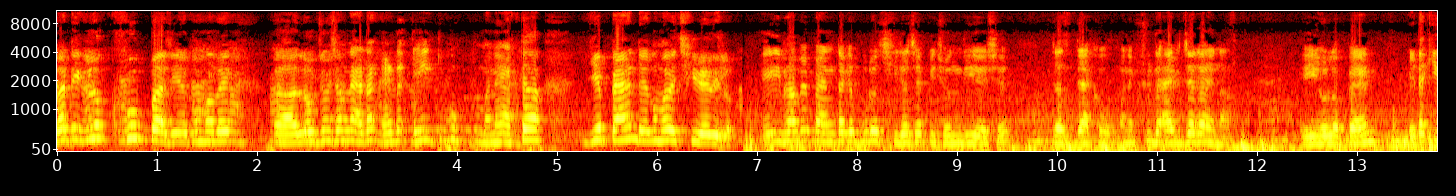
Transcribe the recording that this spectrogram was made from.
বাট এগুলো খুব বাজে এরকম ভাবে লোকজনের সামনে একটা একটা এইটুকু মানে একটা ইয়ে প্যান্ট এরকম ভাবে ছিঁড়ে দিল। এইভাবে প্যান্টটাকে পুরো ছিঁড়েছে পিছন দিয়ে এসে। জাস্ট দেখো মানে শুধু এক জায়গায় না এই হলো প্যান্ট। এটা কি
